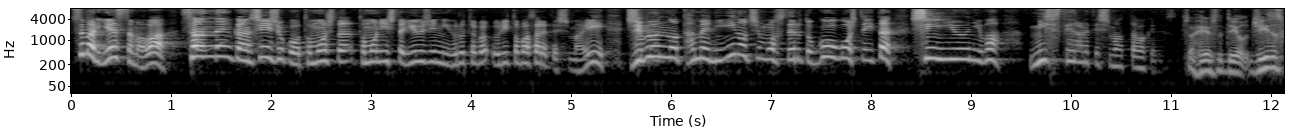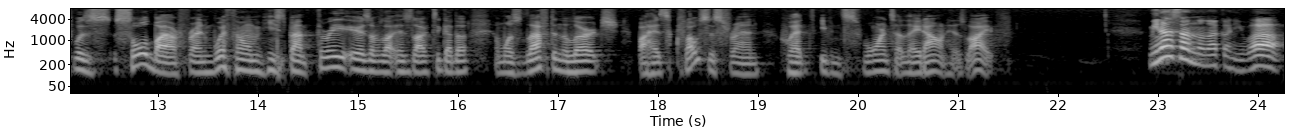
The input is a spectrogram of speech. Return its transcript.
つまりイエス様は3年間寝食を共した共にした友人に売り飛ば売り飛ばされてしまい自分のために命も捨てると豪語していた親友には見捨てられてしまったわけです So here's the deal Jesus was sold by our friend with whom he spent three years of his life together and was left in the lurch by his closest friend who had even sworn to lay down his life. 皆さんの中には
